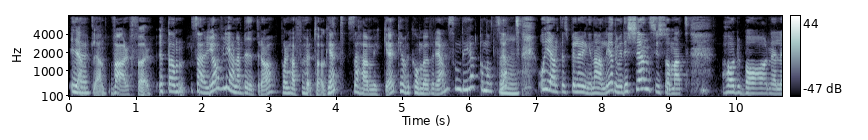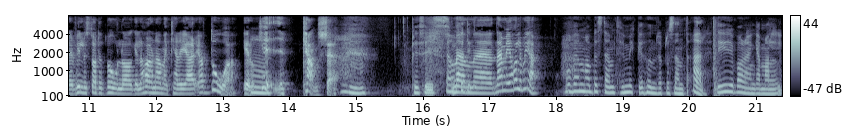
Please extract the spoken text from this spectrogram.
egentligen Nej. varför. Utan så här, jag vill gärna bidra på det här företaget så här mycket. Kan vi komma överens om det på något mm. sätt? Och egentligen spelar det ingen anledning. Men det känns ju som att har du barn eller vill du starta ett bolag eller har en annan karriär, ja då är det mm. okej. Okay. Kanske. Mm. Precis. Ja, men, det... Eh, nej, men jag håller med. Och vem har bestämt hur mycket 100% är? Det är ju bara en gammal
